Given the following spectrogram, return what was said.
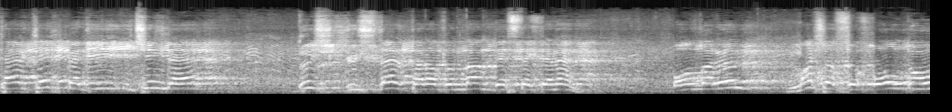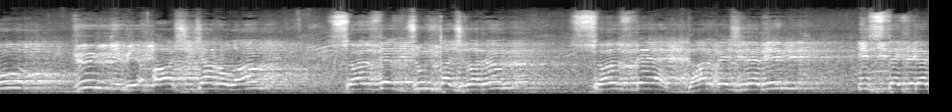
terk etmediği için de dış güçler tarafından desteklenen, onların maşası olduğu gün gibi aşikar olan sözde cuntacıların, sözde darbecilerin isteklerine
